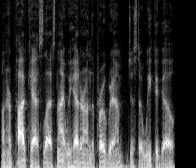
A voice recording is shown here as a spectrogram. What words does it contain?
on her podcast last night, we had her on the program just a week ago.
